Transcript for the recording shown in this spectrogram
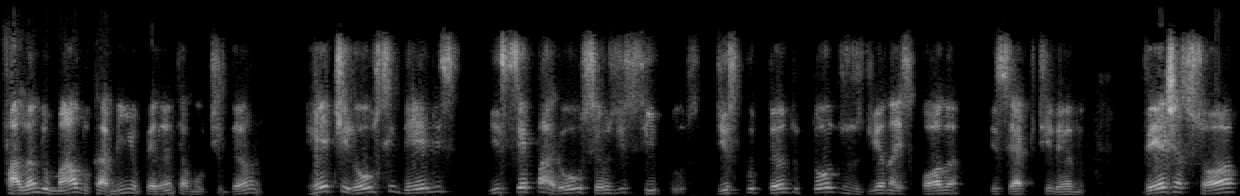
falando mal do caminho perante a multidão, retirou-se deles e separou os seus discípulos, disputando todos os dias na escola de certo tirano. Veja só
